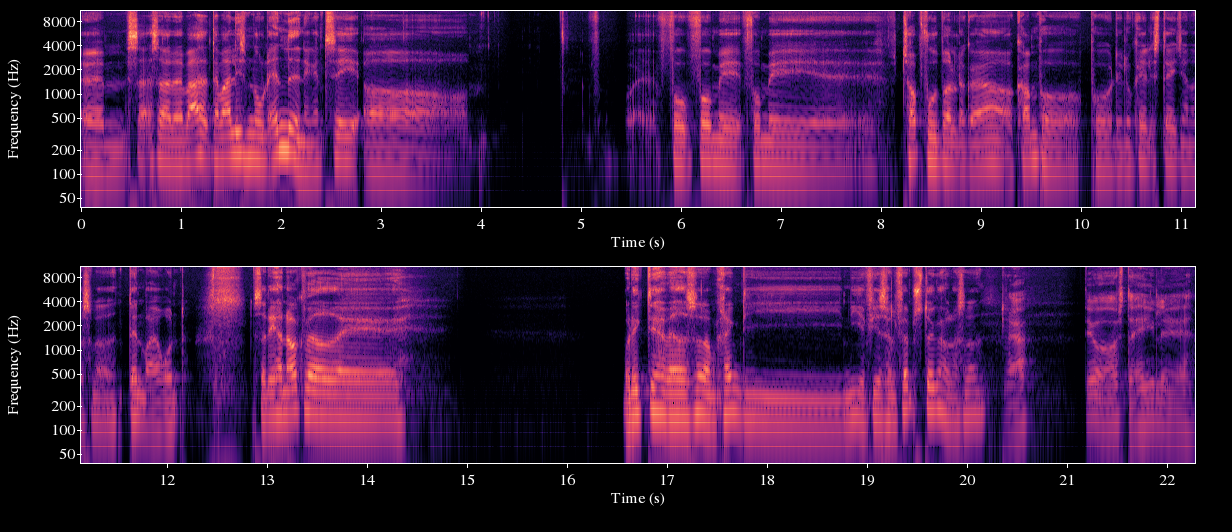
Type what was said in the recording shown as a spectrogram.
Øhm, så så der, var, der var ligesom nogle anledninger til at få, få med, få med øh, topfodbold at gøre og komme på, på det lokale stadion og sådan noget. Den var jeg rundt. Så det har nok været... Øh, må det ikke det har været sådan omkring de 89-90 stykker eller sådan noget? Ja, det var også, da hele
